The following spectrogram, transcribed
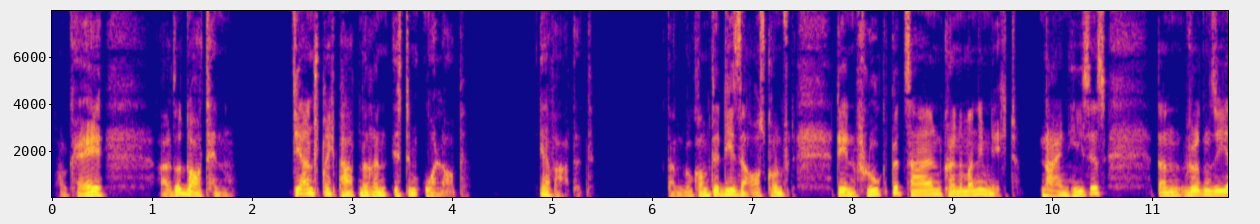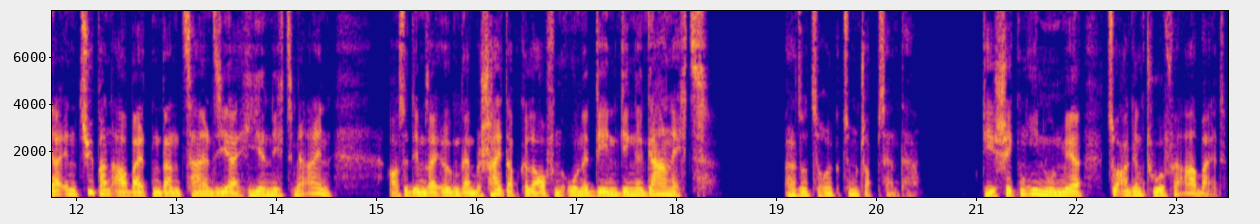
Okay, also dorthin. Die Ansprechpartnerin ist im Urlaub. Er wartet. Dann bekommt er diese Auskunft. Den Flug bezahlen könne man ihm nicht. Nein, hieß es, dann würden Sie ja in Zypern arbeiten, dann zahlen Sie ja hier nichts mehr ein. Außerdem sei irgendein Bescheid abgelaufen, ohne den ginge gar nichts. Also zurück zum Jobcenter. Die schicken ihn nunmehr zur Agentur für Arbeit.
